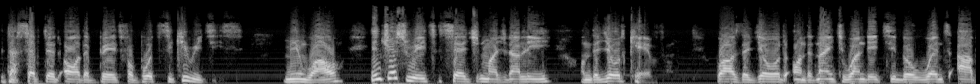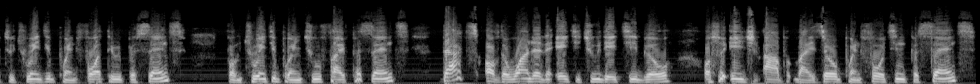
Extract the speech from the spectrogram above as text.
It accepted all the bids for both securities. Meanwhile, interest rates surged marginally on the yield curve, whilst the yield on the 91-day T-bill went up to 20.43% from 20.25%. That of the 182-day T-bill also inched up by 0.14%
